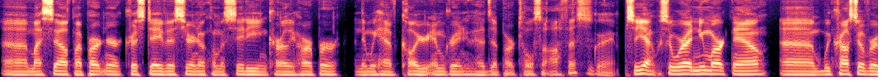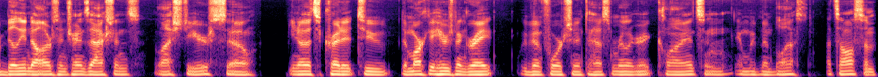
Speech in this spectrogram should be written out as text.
uh, myself, my partner, Chris Davis here in Oklahoma City, and Carly Harper. And then we have Collier Imgren, who heads up our Tulsa office. Great. So, yeah, so we're at Newmark now. Um, we crossed over a billion dollars in transactions last year. So, you know, that's a credit to the market here has been great. We've been fortunate to have some really great clients and, and we've been blessed. That's awesome.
